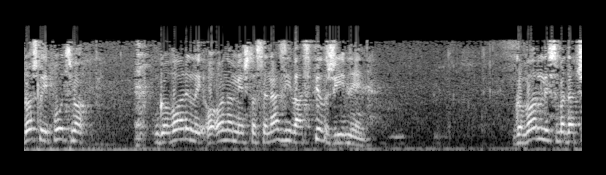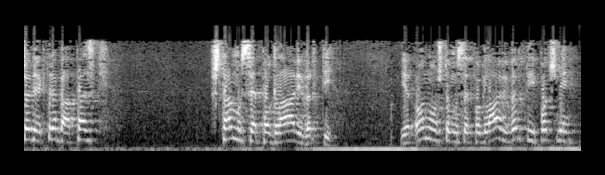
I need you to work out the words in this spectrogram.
Prošli put smo govorili o onome što se naziva stil življenja. Govorili smo da čovjek treba paziti šta mu se po glavi vrti. Jer ono što mu se po glavi vrti počne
